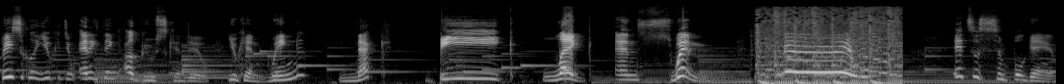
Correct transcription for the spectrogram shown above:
Basically, you can do anything a goose can do. You can wing, neck, beak, leg, and swim. It's a simple game,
